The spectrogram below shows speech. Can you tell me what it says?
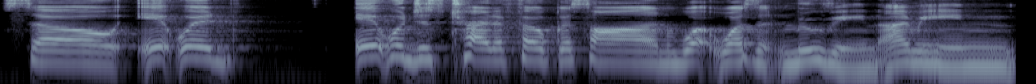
So it would it would just try to focus on what wasn't moving. I mean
